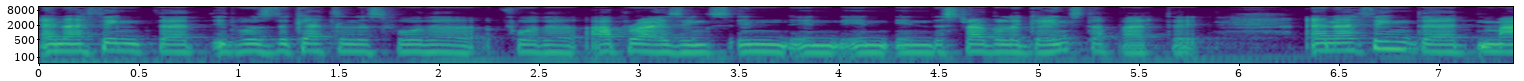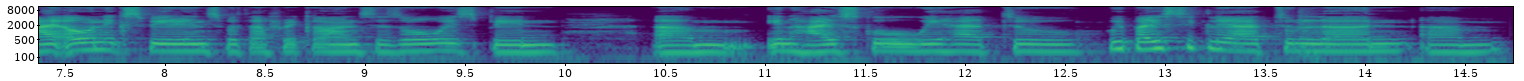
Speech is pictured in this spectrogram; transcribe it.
and I think that it was the catalyst for the for the uprisings in in, in, in the struggle against apartheid, and I think that my own experience with Afrikaans has always been. Um, in high school, we had to we basically had to learn um,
